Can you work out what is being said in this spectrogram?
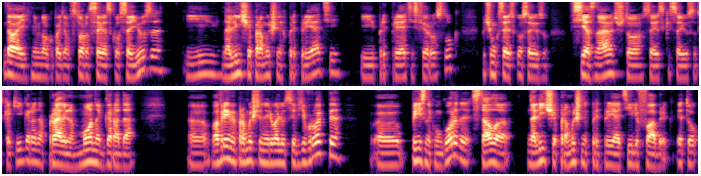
давай немного пойдем в сторону Советского Союза и наличие промышленных предприятий и предприятий сферы услуг. Почему к Советскому Союзу? Все знают, что Советский Союз это какие города? Правильно, моногорода. Э, во время промышленной революции в Европе э, признаком города стало наличие промышленных предприятий или фабрик. Это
